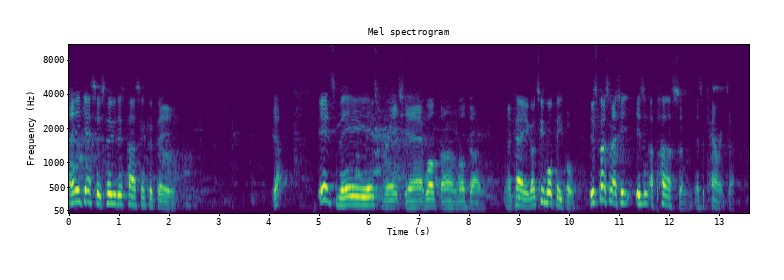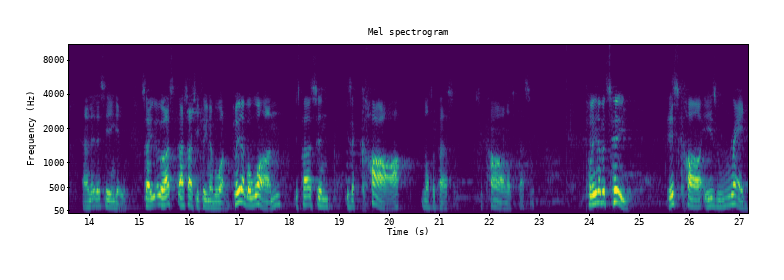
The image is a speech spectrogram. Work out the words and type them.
Any guesses who this person could be? Yeah? It's me, it's Rich. Yeah, well done, well done. Okay, you got two more people. This person actually isn't a person, it's a character. Uh, let, us see again. So well, that's, that's actually clue number one. Clue number one this person is a car, not a person. It's a car, not a person. Clue number two this car is red.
